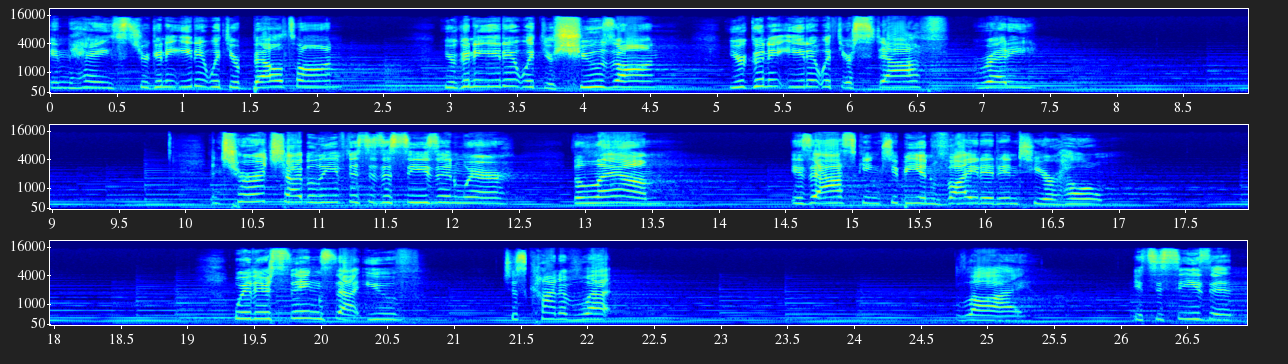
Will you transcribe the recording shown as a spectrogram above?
in haste. You're going to eat it with your belt on. You're going to eat it with your shoes on. You're going to eat it with your staff ready. In church, I believe this is a season where the Lamb is asking to be invited into your home. Where there's things that you've just kind of let lie. It's a season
